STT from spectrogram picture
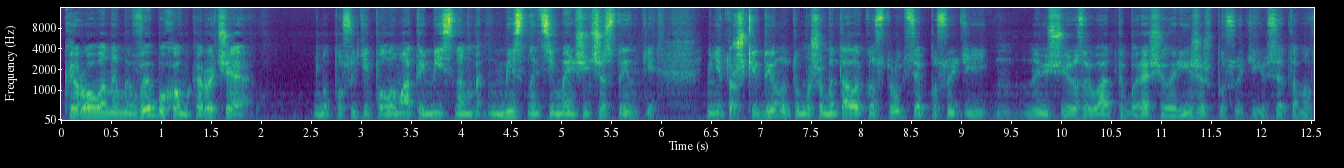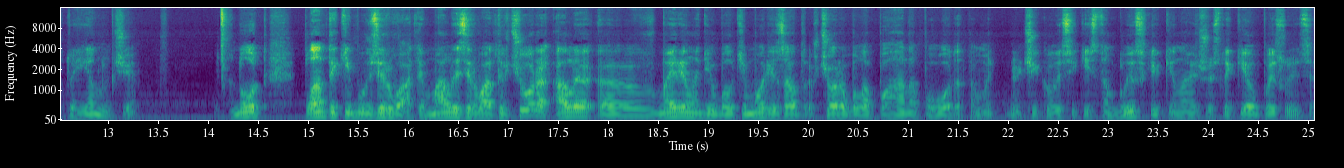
керованими вибухом, коротше, ну, по суті, поламати міст на, міст на ці менші частинки. Мені трошки дивно, тому що металоконструкція, по суті, навіщо його зривати, ти береш його ріжеш, по суті, і все там автогенно чи. Ну от план такий був зірвати. Мали зірвати вчора, але е, в Меріленді, в Балтіморі завтра вчора була погана погода. Там очікувалися якісь там блискавки, навіть щось таке описується.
